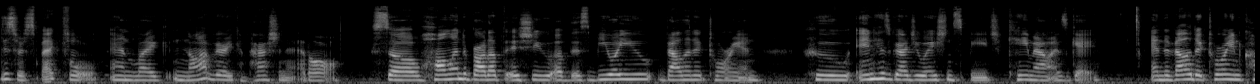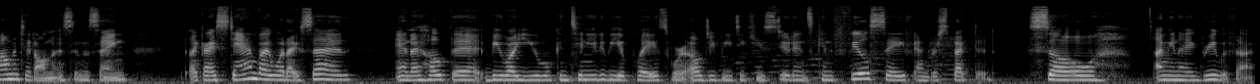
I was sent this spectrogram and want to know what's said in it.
disrespectful and like not very compassionate at all. So Holland brought up the issue of this BYU valedictorian who, in his graduation speech, came out as gay. And the valedictorian commented on this and was saying, like, I stand by what I said, and I hope that BYU will continue to be a place where LGBTQ students can feel safe and respected. So, I mean, I agree with that.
